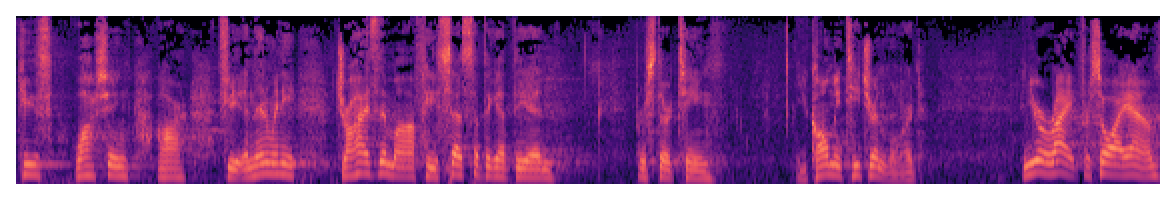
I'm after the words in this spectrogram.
He's washing our feet. And then when he dries them off, he says something at the end, verse 13 You call me teacher and Lord, and you're right, for so I am.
